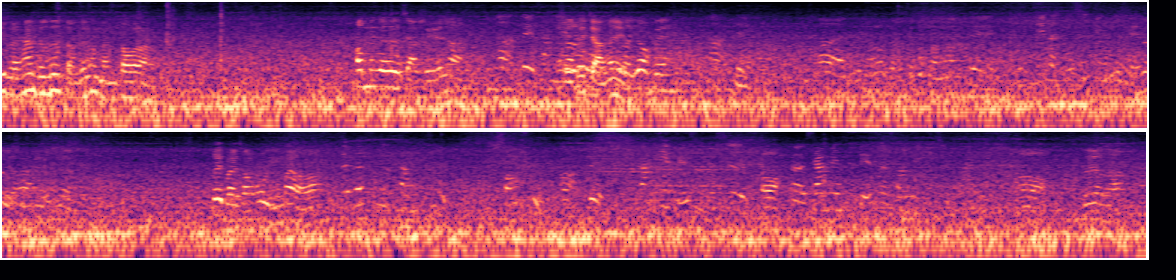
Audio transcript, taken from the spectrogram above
基本上都是走这个门多了，后面就是小学是吧？嗯，对，三十六路的右边。啊，对。这？排窗户已经卖了？这个是商住。商住。啊，对，商业别墅是。哦。呃，下面是别墅，上面一起卖。哦，这样啊。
